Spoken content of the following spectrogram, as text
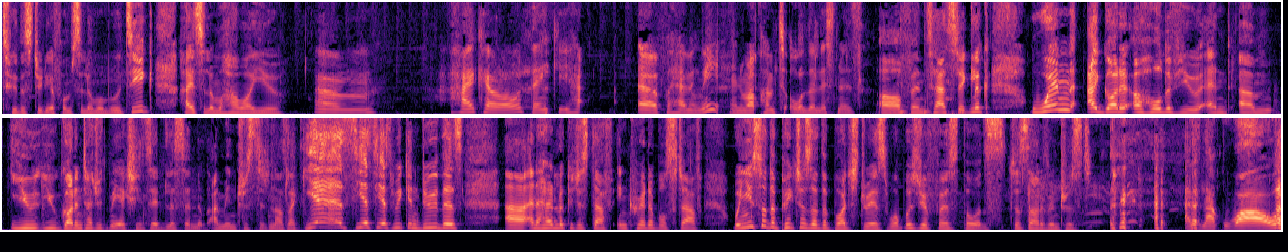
to the studio from Silomo Boutique. Hi, Silomo. How are you? Um, hi, Carol. Thank you uh, for having me, and welcome to all the listeners. Oh, fantastic! Look, when I got a hold of you, and um, you you got in touch with me, actually and said, "Listen, I'm interested," and I was like, "Yes, yes, yes, we can do this." Uh, and I had a look at your stuff, incredible stuff. When you saw the pictures of the botched dress, what was your first thoughts, just out of interest? I was like, "Wow,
